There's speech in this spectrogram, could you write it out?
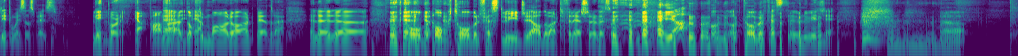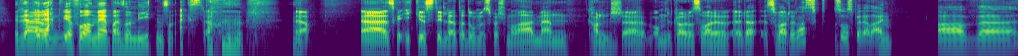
litt waste of space. litt boring. Ja. Faen meg, Dr. Ja. Mario har vært bedre. Eller uh, oktober, Oktoberfest Luigi hadde vært freshere, liksom. ja! Oktoberfest, Luigi. Ja. Um, Rekker vi å få han med på en sånn liten sånn ekstra? Ja. Jeg skal ikke stille dette dumme spørsmålet her, men kanskje, om du klarer å svare, svare raskt, så spør jeg deg. Mm. Av uh,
